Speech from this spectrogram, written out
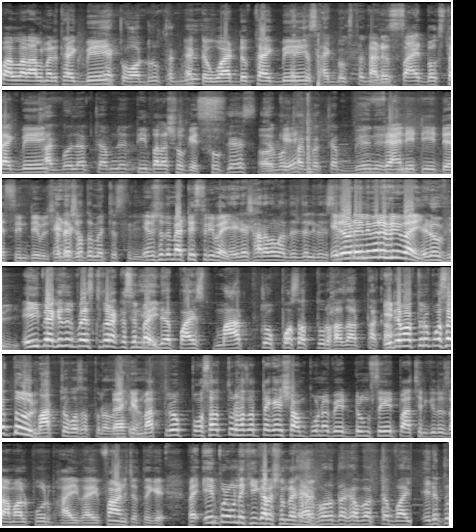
পাল্লার আলমারি থাকবে। একটা ওয়ার্ডরোব থাকবে। একটা ওয়ার্ডরোব থাকবে। একটা সাইড বক্স থাকবে। একটা সাইড বক্স থাকবে। থাকবে হলো একটা আপনার তিন পাল্লা শোকেস শোকেস এরপর থাকবে একটা ভ্যানিটি ভ্যানিটি ড্রেসিং টেবিল এটার সাথে ম্যাট্রেস ফ্রি এর সাথে ম্যাট্রেস ফ্রি ভাই। এটা সারা বাংলাদেশ ডেলিভারি এটাও ডেলিভারি ফ্রি ভাই। এটাও free। এই প্যাকেজের প্রাইস কত রাখতেছেন ভাই? এটা প্রাইস মাত্র পঁচাত্তর হাজার টাকা। এটা মাত্র পঁচাত্তর? মাত্র পঁচাত্তর হাজার দেখেন মাত্র পঁচাত্তর হাজার টাকায় সম্পূর্ণ বেডরুম সেট পাচ্ছেন কিন্তু জামালপুর ভাই ভাই ফার্নিচার থেকে। ভাই এরপর আমাদের কি কালেকশন এরপরে দেখাবো একটা বাইক এটা তো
